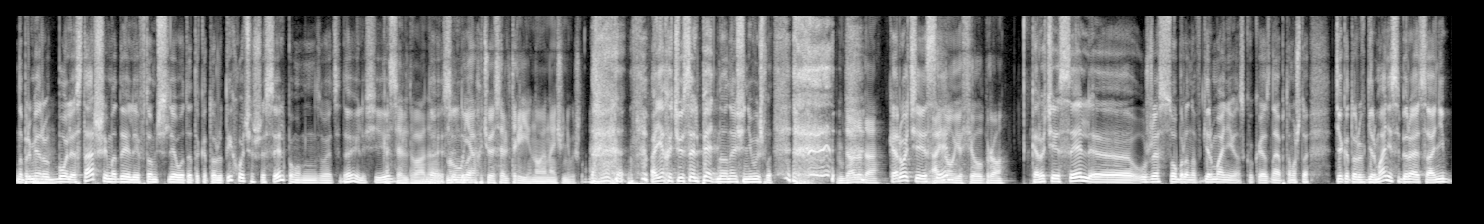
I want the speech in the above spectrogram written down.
Например, mm-hmm. более старшие модели, в том числе вот это, которую ты хочешь, SL, по-моему, называется, да, или CL? SL2, да. да SL2. Ну, я хочу SL3, но она еще не вышла. А я хочу SL5, но она еще не вышла. Да-да-да. Короче, SL... I know you feel, bro. Короче, SL э, уже собрано в Германии, насколько я знаю, потому что те, которые в Германии собираются, они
